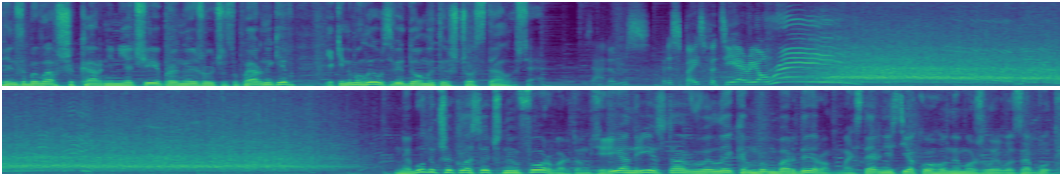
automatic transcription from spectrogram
Він забивав шикарні м'ячі, принижуючи суперників, які не могли усвідомити, що сталося. Adams. Bit of space. Не будучи класичним форвардом, Тірі Анрі став великим бомбардиром, майстерність якого неможливо забути.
